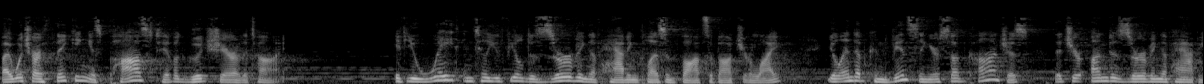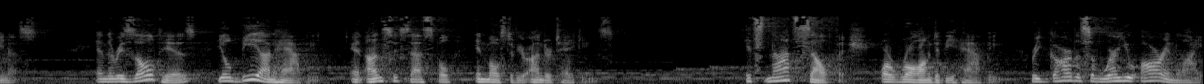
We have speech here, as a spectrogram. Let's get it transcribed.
by which our thinking is positive a good share of the time. If you wait until you feel deserving of having pleasant thoughts about your life, you'll end up convincing your subconscious that you're undeserving of happiness. And the result is you'll be unhappy and unsuccessful in most of your undertakings. It's not selfish or wrong to be happy, regardless of where you are in life.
